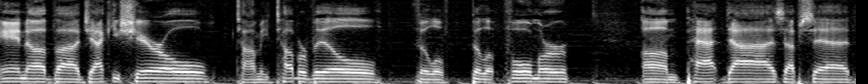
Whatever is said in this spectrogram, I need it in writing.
and of uh, Jackie Sherrill, Tommy Tuberville, Philip, Philip Fulmer, um, Pat Dye, as I've said,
